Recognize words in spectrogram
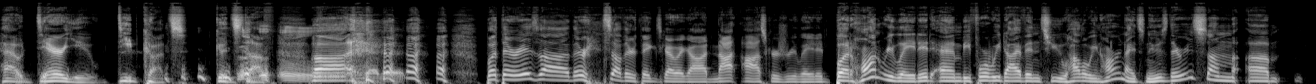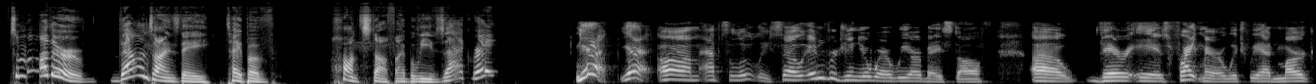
How dare you? Deep cuts. Good stuff. Uh, but there is uh there is other things going on, not Oscars related, but haunt related. And before we dive into Halloween Horror Nights news, there is some um some other Valentine's Day type of haunt stuff, I believe, Zach, right? Yeah, yeah, um, absolutely. So in Virginia, where we are based off, uh, there is Frightmare, which we had Mark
